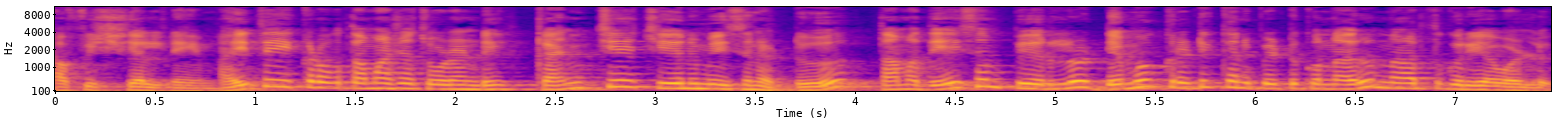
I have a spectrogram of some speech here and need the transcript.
అఫీషియల్ నేమ్ అయితే ఇక్కడ ఒక తమాషా చూడండి. కంచే చేను మేసినట్టు తమ దేశం పేరులో డెమోక్రటిక్ అని పెట్టుకున్నారు నార్త్ కొరియా వాళ్ళు.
